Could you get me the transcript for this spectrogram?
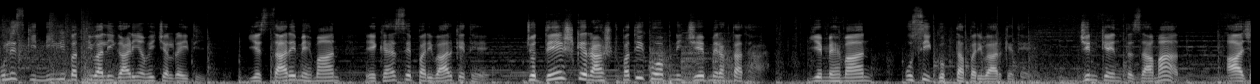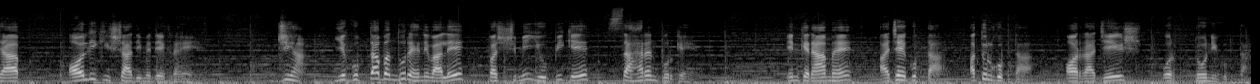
पुलिस की नीली बत्ती वाली गाड़ियाँ भी चल रही थी। ये सारे मेहमान एक ऐसे परिवार के थे जो देश के राष्ट्रपति को अपनी जेब में रखता था। ये मेहमान उसी गुप्ता परिवार के थे, जिनके इंतज़ाम आज आप औली की शादी में देख रहे हैं। जी हाँ ये गुप्ता बंधु रहने वाले पश्चिमी यूपी के सहारनपुर के हैं। इनके नाम है अजय गुप्ता, अतुल गुप्ता और राजेश उर्फ़ Tony Gupta.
